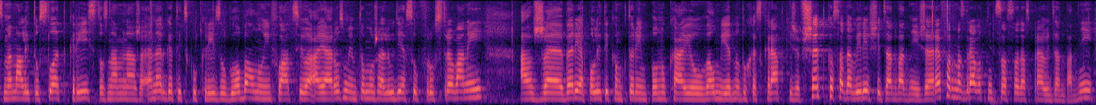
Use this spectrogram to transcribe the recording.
sme mali tu sled kríz, to znamená, že energetickú krízu, globálnu infláciu a ja rozumiem tomu, že ľudia sú frustrovaní a že veria politikom, ktorým ponúkajú veľmi jednoduché skratky, že všetko sa dá vyriešiť za dva dní, že reforma zdravotníctva sa dá spraviť za dva dní,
